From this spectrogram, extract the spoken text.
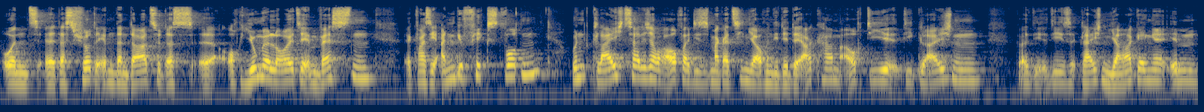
und äh, das führte eben dann dazu, dass äh, auch junge Leute im Westen äh, quasi angefixt wurden und gleichzeitig aber auch, weil dieses Magazin ja auch in die DDR kam, auch die, die gleichen die, diese gleichen Jahrgänge im,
